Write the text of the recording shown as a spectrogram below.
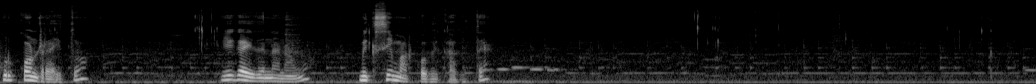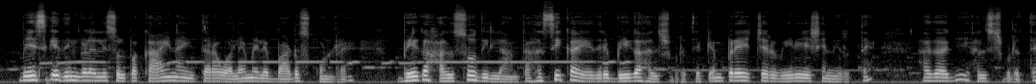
ಹುರ್ಕೊಂಡ್ರಾಯಿತು ಈಗ ಇದನ್ನು ನಾವು ಮಿಕ್ಸಿ ಮಾಡ್ಕೋಬೇಕಾಗುತ್ತೆ. ಬೇಸಿಗೆ ದಿನಗಳಲ್ಲಿ ಸ್ವಲ್ಪ ಕಾಯಿನ ಈ ಥರ ಒಲೆ ಮೇಲೆ ಬಾಡಿಸ್ಕೊಂಡ್ರೆ ಬೇಗ ಹಲಸೋದಿಲ್ಲ ಅಂತ. ಹಸಿ ಕಾಯಿ ಇದ್ದರೆ ಬೇಗ ಹಲಸ್ಬಿಡುತ್ತೆ. ಟೆಂಪ್ರೇಚರ್ ವೇರಿಯೇಷನ್ ಇರುತ್ತೆ. ಹಾಗಾಗಿ ಹಲಸ್ಬಿಡುತ್ತೆ.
